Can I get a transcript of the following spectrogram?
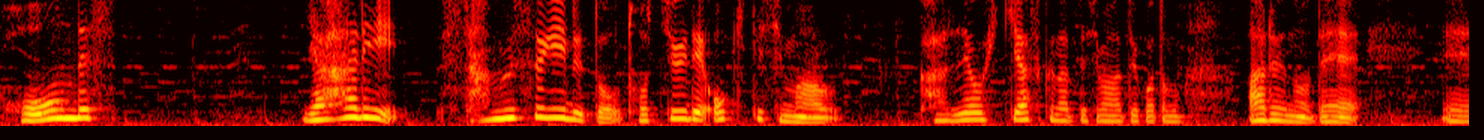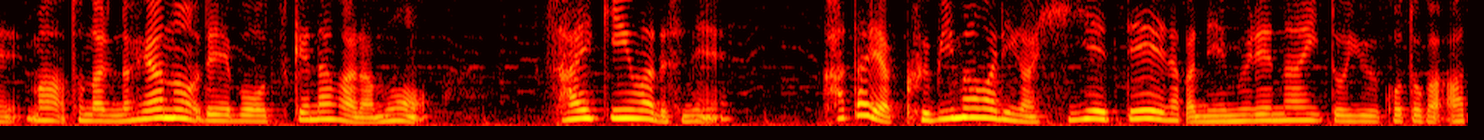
保温です。やはり寒すぎると途中で起きてしまう風邪をひきやすくなってしまうということもあるので、えー、まあ隣の部屋の冷房をつけながらも最近はですね肩や首周りが冷えてなんか眠れないということがあっ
